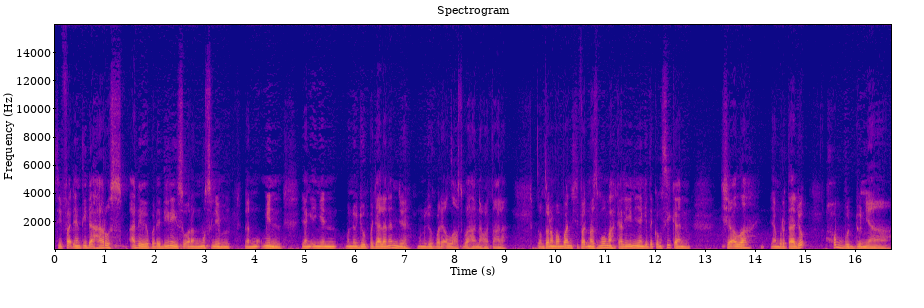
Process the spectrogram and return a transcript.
sifat yang tidak harus ada pada diri seorang muslim dan mukmin yang ingin menuju perjalanannya menuju kepada Allah Subhanahu Wa Taala. Tuan-tuan dan puan-puan, sifat mazmumah kali ini yang kita kongsikan insya-Allah yang bertajuk hubbud dunya.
